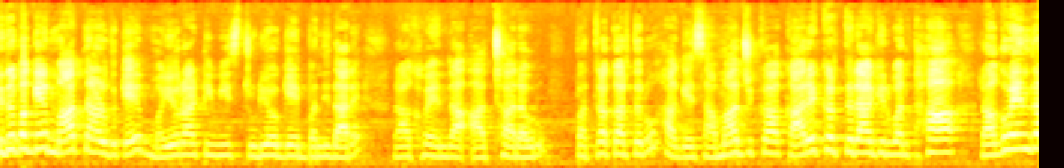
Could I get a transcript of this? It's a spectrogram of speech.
ಇದ್ರ ಬಗ್ಗೆ ಮಾತನಾಡೋದಕ್ಕೆ ಮಯೂರ ಟಿವಿ ಸ್ಟುಡಿಯೋಗೆ ಬಂದಿದ್ದಾರೆ ರಾಘವೇಂದ್ರ ಆಚಾರ್ ಅವರು. ಪತ್ರಕರ್ತರು ಹಾಗೆ ಸಾಮಾಜಿಕ ಕಾರ್ಯಕರ್ತರಾಗಿರುವಂತಹ ರಾಘವೇಂದ್ರ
